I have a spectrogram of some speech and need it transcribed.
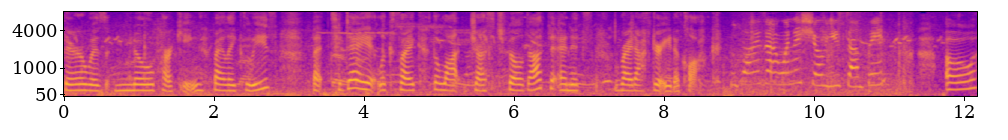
there was no parking by Lake Louise. But today it looks like the lot just filled up and it's right after 8 o'clock. You guys, I want to show you something. Oh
